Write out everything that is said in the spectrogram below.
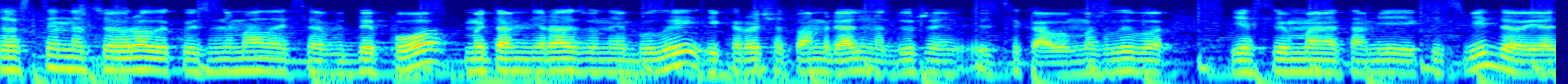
Частина цього ролику знімалася в депо. Ми там ні разу не були, і коротше там реально дуже цікаво. Можливо, якщо в мене там є якісь відео, я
